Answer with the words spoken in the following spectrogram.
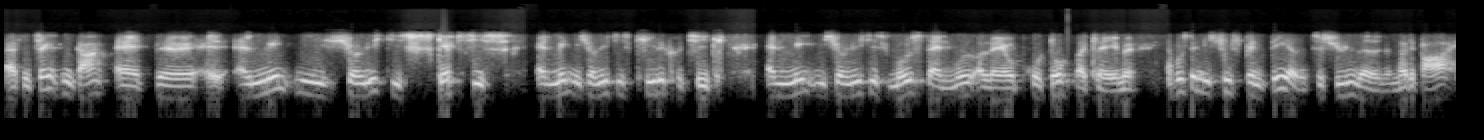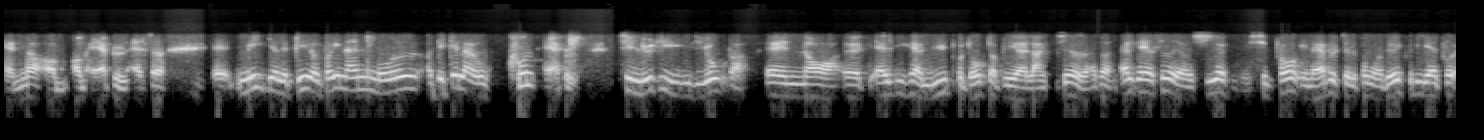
Altså tænk en gang, at øh, almindelig journalistisk skepsis almindelig journalistisk kildekritik, almindelig journalistisk modstand mod at lave produktreklame, er fuldstændig suspenderet til synlædende, når det bare handler om, om Apple. Altså, øh, medierne bliver jo på en eller anden måde, og det gælder jo kun Apple, til nyttige idioter, øh, når øh, alle de her nye produkter bliver lanceret. Altså, alt det her sidder jeg og siger på en Apple-telefon, og det er ikke, fordi jeg på,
